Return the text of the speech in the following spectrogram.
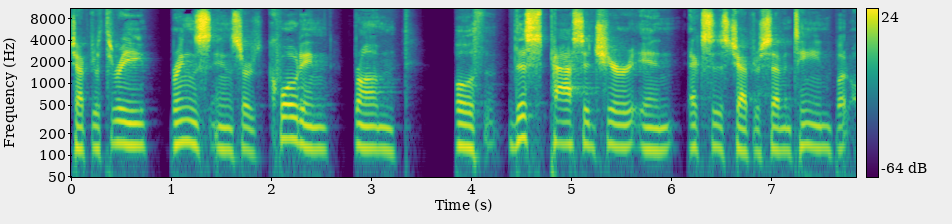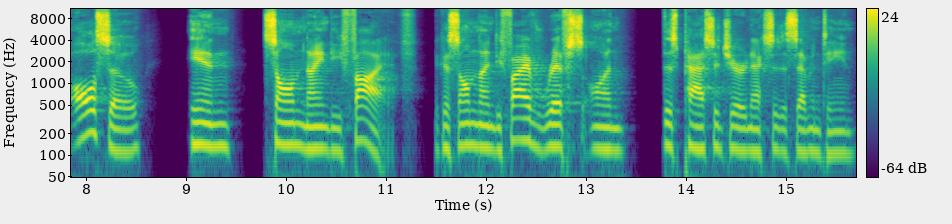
Chapter 3 brings and starts quoting from both this passage here in Exodus chapter 17, but also in Psalm 95, because Psalm 95 riffs on this passage here in Exodus 17,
